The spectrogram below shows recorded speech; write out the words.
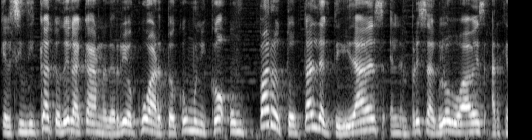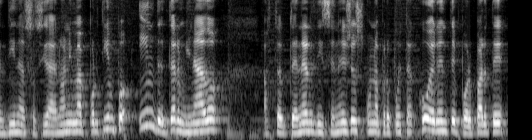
que el sindicato de la carne de Río Cuarto comunicó un paro total de actividades en la empresa Globo Aves Argentina Sociedad Anónima por tiempo indeterminado hasta obtener, dicen ellos, una propuesta coherente por parte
